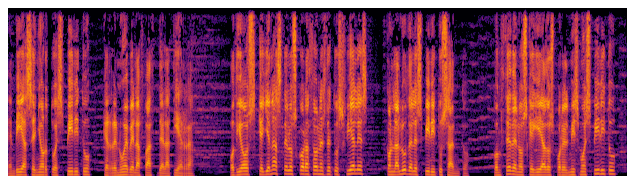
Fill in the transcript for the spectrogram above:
Envía Señor tu Espíritu que renueve la faz de la tierra. Oh Dios, que llenaste los corazones de tus fieles con la luz del Espíritu Santo, concédenos que guiados por el mismo Espíritu,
